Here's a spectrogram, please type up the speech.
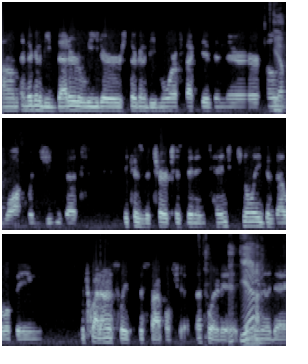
um, and they're going to be better leaders. They're going to be more effective in their own Yep. walk with Jesus because the church has been intentionally developing, which quite honestly, it's discipleship. That's what it is. Yeah. At the end of the day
